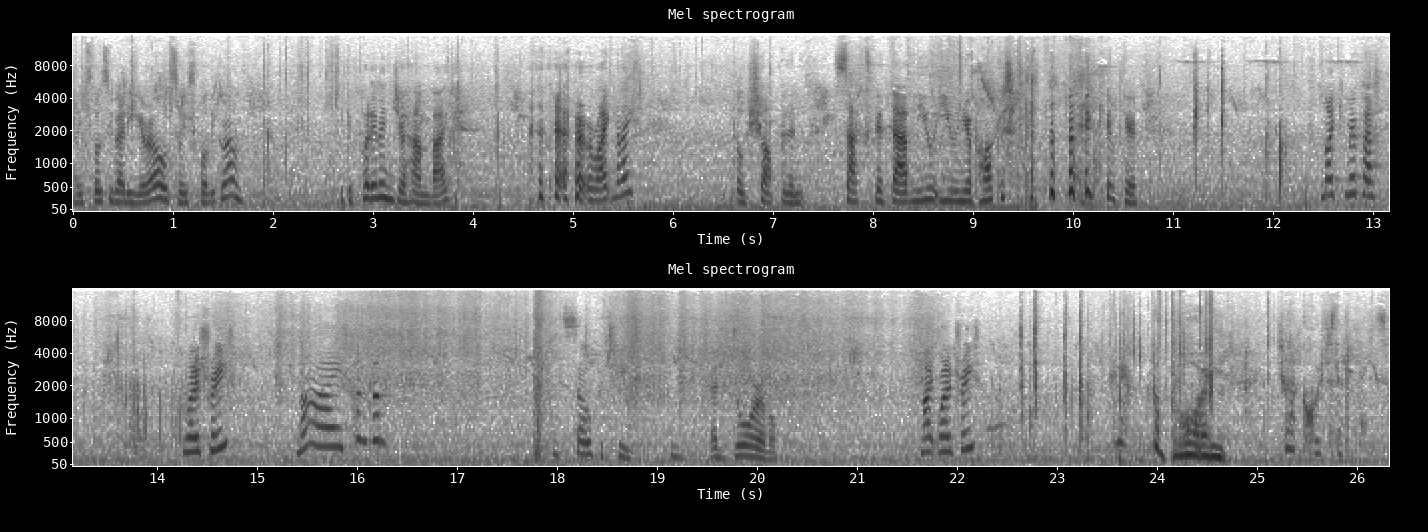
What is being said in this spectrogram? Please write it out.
And he's supposed to be about a year old, so he's fully grown. You could put him into your handbag. right, Knight? Go shopping in Saks Fifth Avenue with you in your pocket. come here. Knight, come here, pet. You want a treat? Nice. Come, come. So petite. Adorable. Knight, want a treat? Come here. Good boy. That gorgeous little face?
